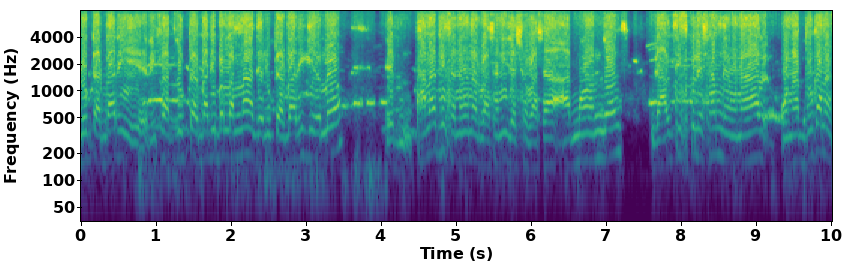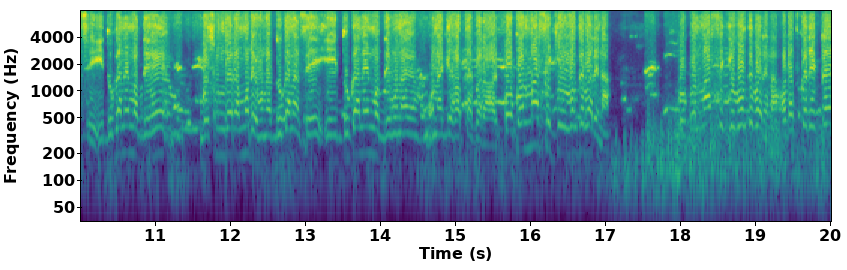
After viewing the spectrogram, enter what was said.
লোকটার বাড়ি, রিফাত লোকটার বাড়ি বললাম না, যে লোকটার বাড়ি কি হলো থানার পিছনে ওনার বাসা নিজস্ব বাসা আর মোহনগঞ্জ গার্লস স্কুলের সামনে ওনার ওনার দোকান আছে। এই দোকানের মধ্যে বসুন্ধরা মোড়ে ওনার দোকান আছে। এই দোকানের মধ্যে ওনাকে হত্যা করা হয়। কখন মারছে কেউ বলতে পারে না। কখন মারছে কেউ বলতে পারে না। হঠাৎ করে একটা,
